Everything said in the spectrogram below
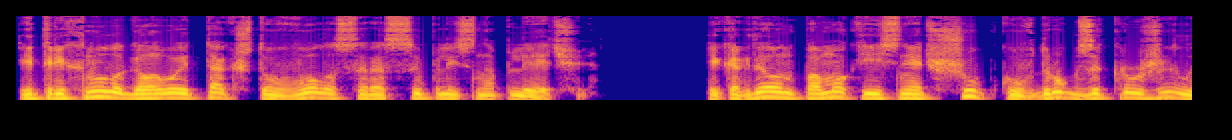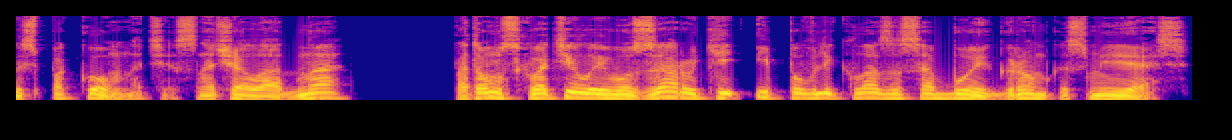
и тряхнула головой так, что волосы рассыпались на плечи. И когда он помог ей снять шубку, вдруг закружилась по комнате, сначала одна, потом схватила его за руки и повлекла за собой, громко смеясь.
